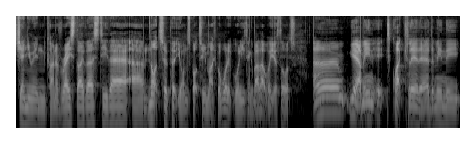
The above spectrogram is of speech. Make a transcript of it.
genuine kind of race diversity there. Um, not to put you on the spot too much, but what, what do you think about that? What are your thoughts? Um, yeah, I mean it's quite clear there. I mean the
